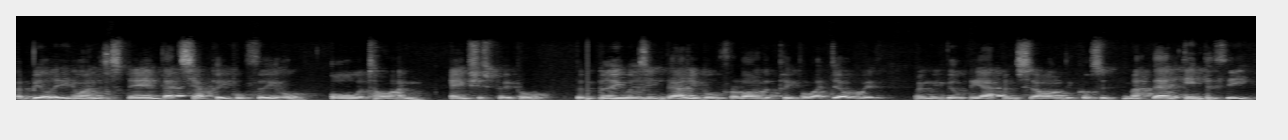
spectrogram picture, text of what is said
ability to understand that's how people feel all the time anxious people, for me was invaluable for a lot of the people I dealt with when we built the app and so on, because it, that empathy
